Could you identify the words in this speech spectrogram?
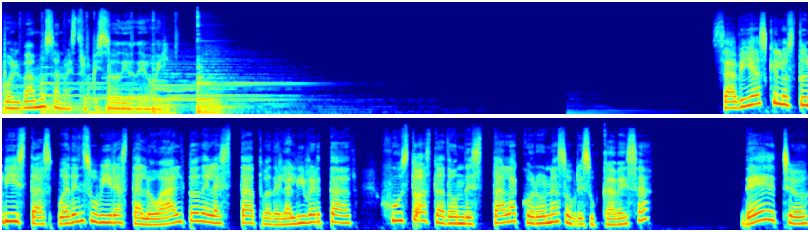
volvamos a nuestro episodio de hoy. ¿Sabías que los turistas pueden subir hasta lo alto de la Estatua de la Libertad, justo hasta donde está la corona sobre su cabeza? De hecho,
